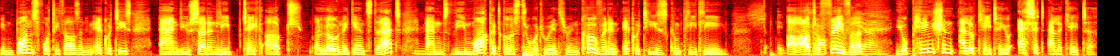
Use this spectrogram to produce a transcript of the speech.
in bonds 40,000 in equities and you suddenly take out a loan against that and the market goes through what we went through in covid and equities completely are out of favor. Yeah. your pension allocator your asset allocator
